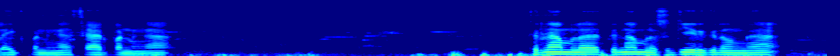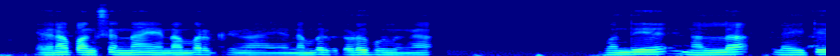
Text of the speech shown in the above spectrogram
லைக் பண்ணுங்கள் ஷேர் பண்ணுங்கள் திருவண்ணாமலை திருவண்ணாமலை சுற்றி இருக்கிறவங்க எதனா ஃபங்க்ஷன்னா என் நம்பருக்கு நான் என் நம்பருக்கு தொடர்பு கொள்ளுங்க. வந்து நல்லா லைட்டு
